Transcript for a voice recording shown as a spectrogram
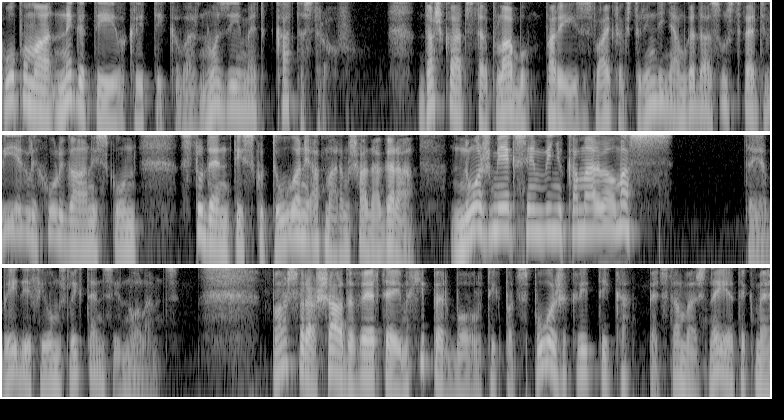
kopumā negatīva kritika var nozīmēt katastrofu. Dažkārt starp labu Parīzes laikrakstu rindiņām gadās uztvērt viegli huligānisku un studentisku toni apmēram šādā garā: Nožmiegsim viņu, kamēr vēl mazs. Tajā brīdī filmas liktenis ir nolemts. Pārsvarā šāda vērtējuma hiperbolu, tikpat spoža kritika, pēc tam vairs neietekmē,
